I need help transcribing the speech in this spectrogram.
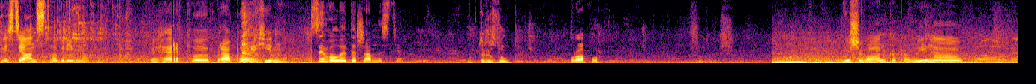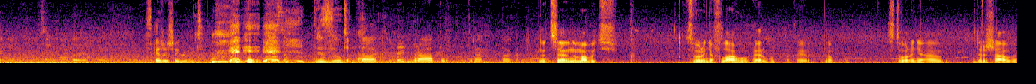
християнство, грівна. Герб, прапор, гімн. Символи державності. Ну, тризуб, прапор. Що там ще? Вишиванка, калина. Скажи що-небудь. Тризуб. Так. Прапор. Так. так. Ну, це, ну, мабуть, створення флагу, гербу, таке, ну, створення держави.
